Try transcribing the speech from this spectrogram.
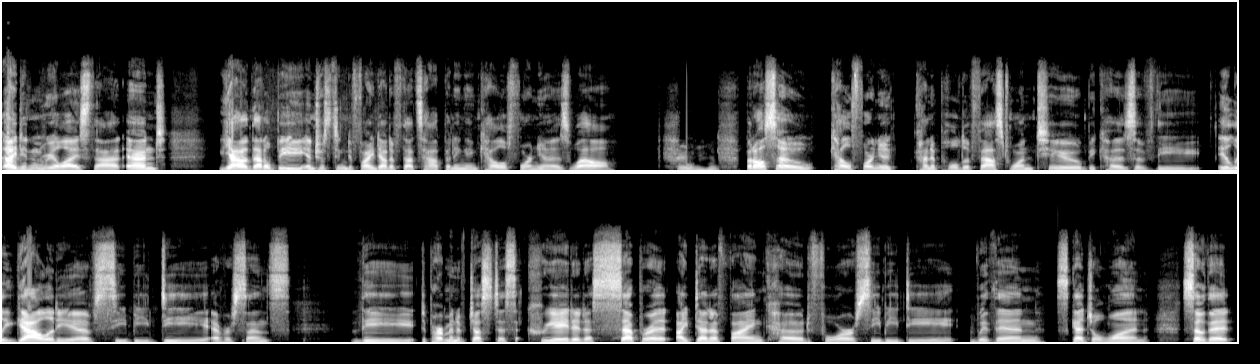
I didn't realize that. And yeah, that'll be interesting to find out if that's happening in California as well. Mm-hmm. But also, California kind of pulled a fast one too because of the illegality of CBD ever since the Department of Justice created a separate identifying code for CBD within Schedule 1 so that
